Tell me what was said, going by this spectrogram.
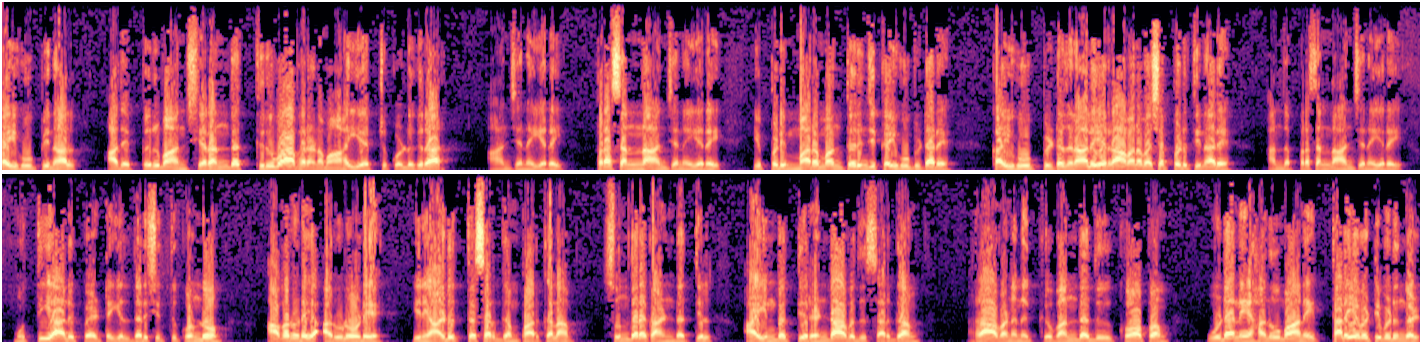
கைகூப்பினால் அதை பெருமான் சிறந்த திருவாபரணமாக ஏற்றுக்கொள்ளுகிறார் ஆஞ்சநேயரை பிரசன்ன ஆஞ்சநேயரை இப்படி மர்மம் தெரிஞ்சு கைகூப்பிட்டாரே. கைகூப்பிட்டதுனாலேயே ராமனை வசப்படுத்தினாரே. அந்த பிரசன்ன ஆஞ்சநேயரை முத்தியாலுப்பேட்டையில் தரிசித்துக் கொண்டோம். அவருடைய அருளோடே இனி அடுத்த சர்க்கம் பார்க்கலாம். சுந்தர காண்டத்தில் ஐம்பத்தி இரண்டாவது சர்க்கம். ராவணனுக்கு வந்தது கோபம். உடனே ஹனுமானை தலைய வெட்டி விடுங்கள்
